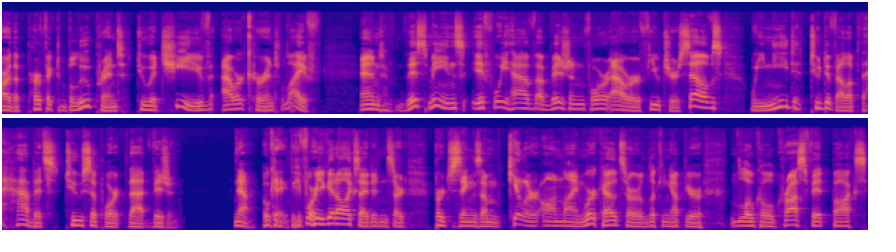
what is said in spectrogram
are the perfect blueprint to achieve our current life. And this means if we have a vision for our future selves, we need to develop the habits to support that vision. Now, okay, before you get all excited and start purchasing some killer online workouts or looking up your local CrossFit box,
